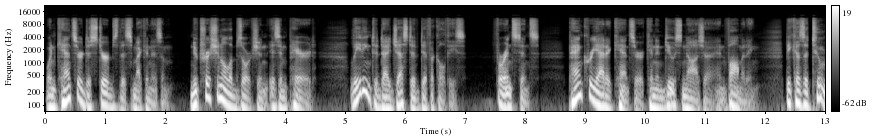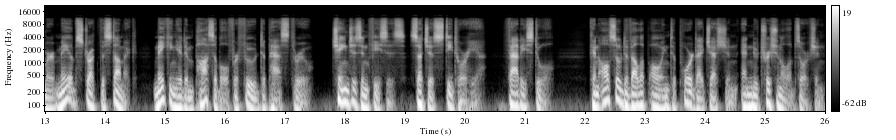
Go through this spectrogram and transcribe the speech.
When cancer disturbs this mechanism, nutritional absorption is impaired, leading to digestive difficulties. For instance, pancreatic cancer can induce nausea and vomiting because a tumor may obstruct the stomach, making it impossible for food to pass through. Changes in feces, such as steatorrhea, fatty stool, can also develop owing to poor digestion and nutritional absorption.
